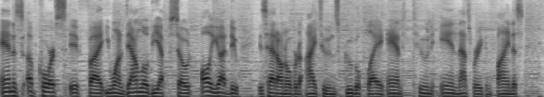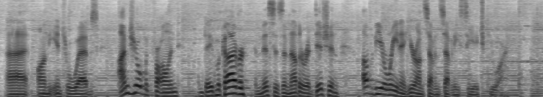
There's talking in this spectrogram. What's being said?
And as, of course, if uh, you want to download the episode, all you got to do is head on over to iTunes, Google Play, and tune in. That's where you can find us uh, on the interwebs. I'm Joe McFarland. I'm Dave McIver. And this is another edition of the Arena here on 770 CHQR.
